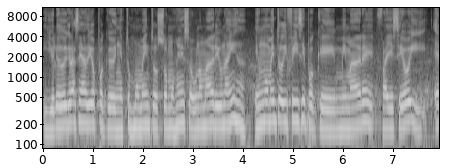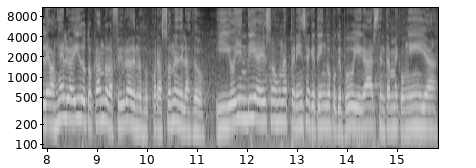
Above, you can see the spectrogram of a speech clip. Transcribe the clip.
Y yo le doy gracias a Dios porque en estos momentos somos eso, una madre y una hija. En un momento difícil porque mi madre falleció y el Evangelio ha ido tocando la fibra de los corazones de las dos. Y hoy en día eso es una experiencia que tengo porque puedo llegar, sentarme con ella,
